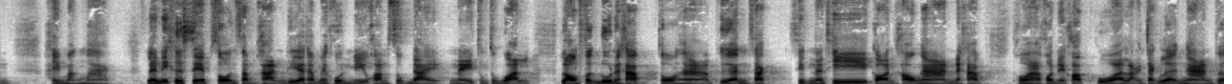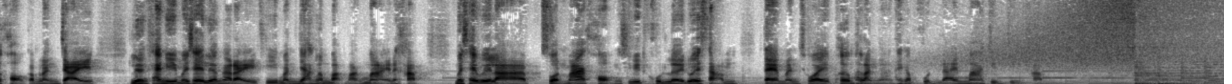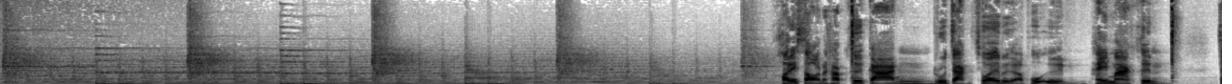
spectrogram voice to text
ให้มาก ๆ และนี่คือเซฟโซนสำคัญที่จะทำให้คุณมีความสุขได้ในทุกๆวัน ลองฝึกดูนะครับ โทรหาเพื่อนสัก 10 นาทีก่อนเข้างานนะครับ โทรหาคนในครอบครัวหลังจากเลิกงานเพื่อขอกำลังใจ เรื่องแค่นี้ไม่ใช่เรื่องอะไรที่มันยากลำบากมากมายนะครับ ไม่ใช่เวลาส่วนมากของชีวิตคุณเลยด้วยซ้ำแต่มันช่วยเพิ่มพลังงานให้กับคุณได้มากจริง ๆ ครับข้อที่2นะครับคือการรู้จักช่วยเหลือผู้อื่นให้มากขึ้น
